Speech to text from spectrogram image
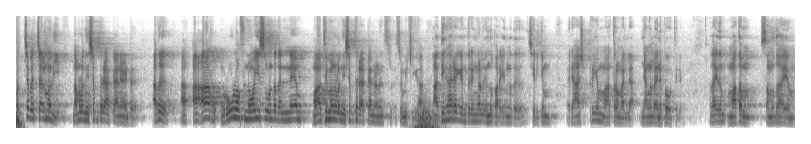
ഒച്ച വെച്ചാൽ മതി. നമ്മൾ നിശബ്ദരാക്കാനായിട്ട്. അത് ആ- റൂൾ ഓഫ് നോയിസ് കൊണ്ട് തന്നെ മാധ്യമങ്ങൾ നിശബ്ദരാക്കാനാണ് ശ്രമിക്കുക. അധികാര കേന്ദ്രങ്ങൾ എന്ന് പറയുന്നത് ശരിക്കും രാഷ്ട്രീയം മാത്രമല്ല ഞങ്ങളുടെ അനുഭവത്തിൽ അതായത് മതം സമുദായം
